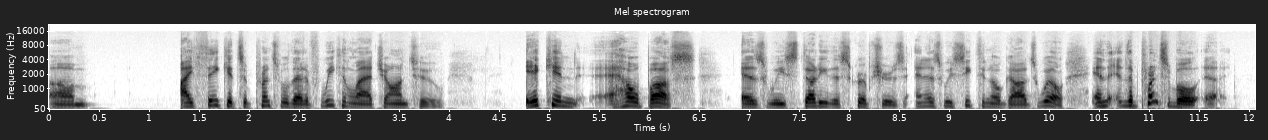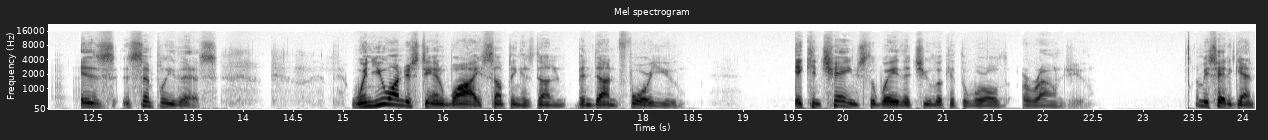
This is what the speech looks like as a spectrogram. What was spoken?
um, I think it's a principle that if we can latch on to, it can help us as we study the scriptures and as we seek to know God's will. And the principle uh, is simply this when you understand why something has done, been done for you, it can change the way that you look at the world around you. Let me say it again.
